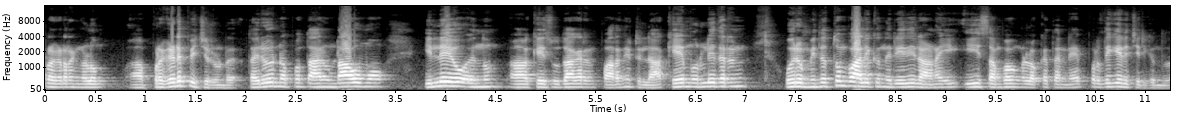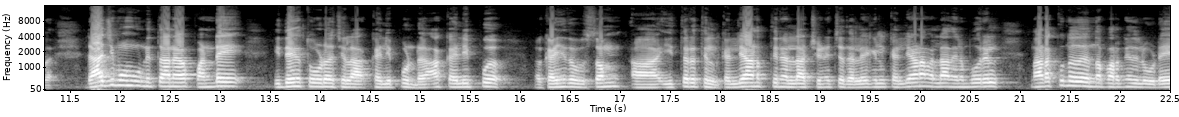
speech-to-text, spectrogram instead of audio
പ്രകടനങ്ങളും പ്രകടിപ്പിച്ചിട്ടുണ്ട്. തരൂരിനൊപ്പം താൻ ഉണ്ടാവുമോ ഇല്ലയോ എന്നും കെ സുധാകരൻ പറഞ്ഞിട്ടില്ല. കെ മുരളീധരൻ ഒരു മിതത്വം പാലിക്കുന്ന രീതിയിലാണ് ഈ ഈ സംഭവങ്ങളിലൊക്കെ തന്നെ പ്രതികരിച്ചിരിക്കുന്നത്. രാജ്മോഹൻ ഉണ്ണിത്താന പണ്ടേ ഇദ്ദേഹത്തോട് ചില കലിപ്പുണ്ട്. ആ കലിപ്പ് കഴിഞ്ഞ ദിവസം ഇത്തരത്തിൽ കല്യാണത്തിനല്ല ക്ഷണിച്ചത് അല്ലെങ്കിൽ കല്യാണമല്ല നിലമ്പൂരിൽ നടക്കുന്നത് എന്ന് പറഞ്ഞതിലൂടെ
